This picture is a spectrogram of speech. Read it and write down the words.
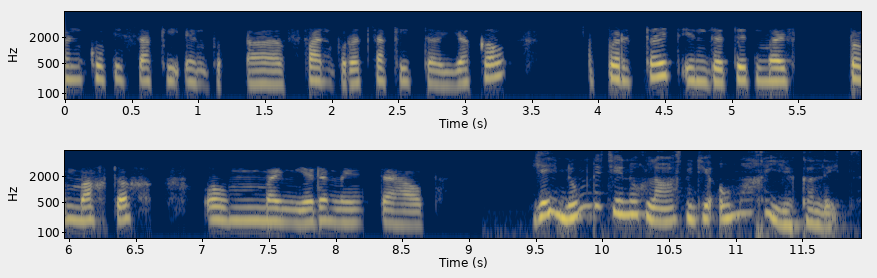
inkopiesakkie en uh, van broodsakkie te jukkel per tyd en dit het my bemagtig om my medemens te help. Jy noem dit jy nog laas met jou ouma gejukkel het.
